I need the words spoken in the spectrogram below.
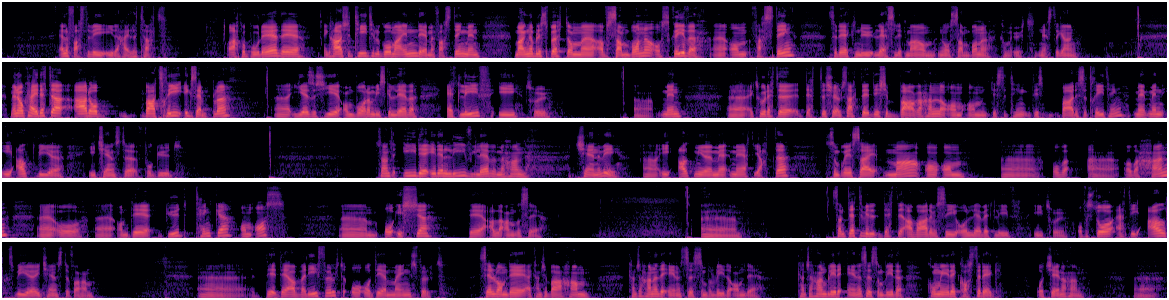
Eller faster vi i det hele tatt? Og Apropos det, det Jeg har ikke tid til å gå meg inn i det med fasting, men mange har blitt spurt om, uh, av Sambåndet og skriver uh, om fasting. Så det kan du lese litt mer om når Sambåndet kommer ut neste gang. Men ok, dette er da bare tre eksempler uh, Jesus gir om hvordan vi skal leve et liv i tro. Uh, men Uh, jeg tror dette, dette selvsagt, det, det ikke bare handler om, om disse ting, dis, bare disse tre ting, men, men, i alt vi gjør i tjeneste for Gud. Sånn, I, det, I den liv vi lever med Han, tjener vi uh, i alt vi gjør med, med, et hjerte som bryr seg mer om, om uh, over, over, Han og om det Gud tenker om oss um, og ikke det alle andre ser. Uh, sånn, dette, vil, dette, er hva det vil si å leve et liv i tro. Å forstå at i alt vi gjør i tjeneste for ham, uh, det, det, er verdifullt og, og, det er meningsfullt. Selv om det er kanskje bare ham. Kanskje han er det eneste som får vite om det. Kanskje han blir det eneste som vet hvor mye det koster deg å tjene han. Uh,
